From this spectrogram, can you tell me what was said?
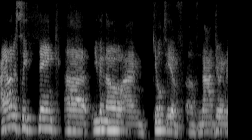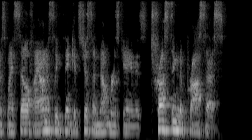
I honestly think, uh, even though I'm guilty of, of not doing this myself, I honestly think it's just a numbers game. Is trusting the process.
